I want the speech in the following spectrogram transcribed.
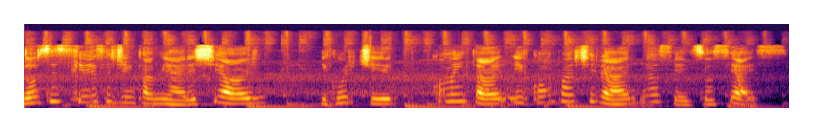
Não se esqueça de encaminhar este áudio e curtir, comentar e compartilhar nas redes sociais.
